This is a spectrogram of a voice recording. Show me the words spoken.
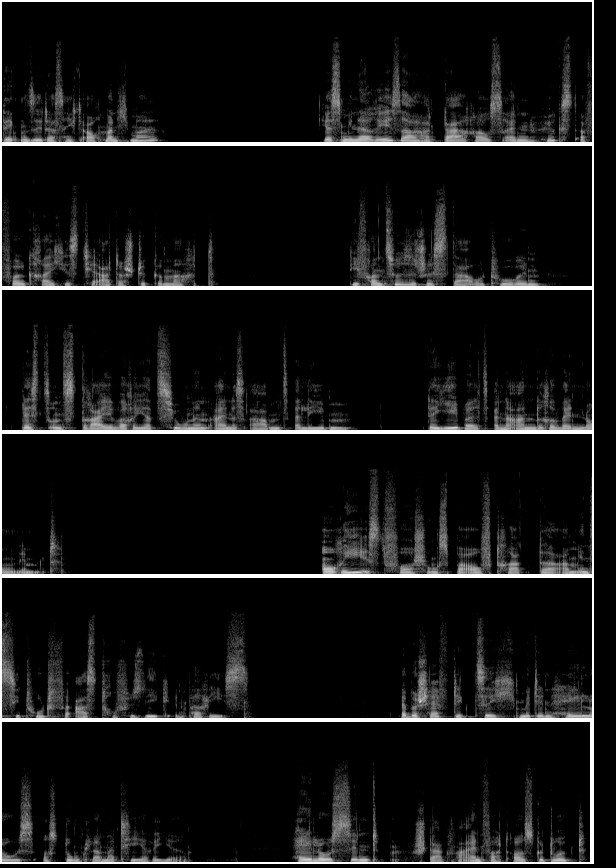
Denken Sie das nicht auch manchmal? Jasmina Reza hat daraus ein höchst erfolgreiches Theaterstück gemacht. Die französische Starautorin lässt uns drei Variationen eines Abends erleben, der jeweils eine andere Wendung nimmt. Henri ist Forschungsbeauftragter am Institut für Astrophysik in Paris. Er beschäftigt sich mit den Halos aus dunkler Materie. Halos sind, stark vereinfacht ausgedrückt,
